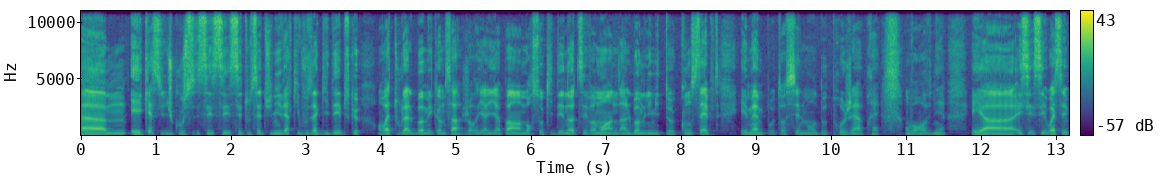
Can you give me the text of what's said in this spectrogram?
Euh, et qu'est-ce du coup c'est tout cet univers qui vous a guidé? Parce que en vrai tout l'album est comme ça genre il n'y a, pas un morceau qui dénote c'est vraiment un album limite concept et même potentiellement d'autres projets après après. On va en revenir. Et, euh, et c'est, c'est- ouais, c'est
